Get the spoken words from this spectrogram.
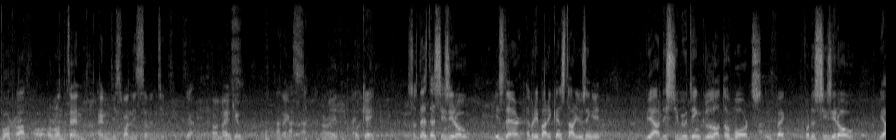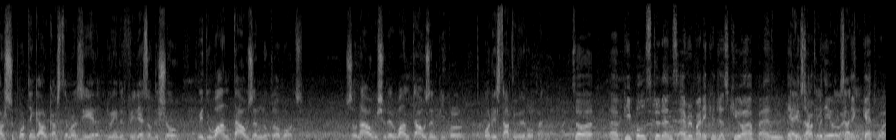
Both are around 10 and this one is 17. Yeah. Oh, Thank you. Thanks. All right. Okay. So that's the C0. It's there. Everybody can start using it. We are distributing a lot of boards. In fact, for the C0, we are supporting our customers here during the three days of the show with 1,000 Nucleo boards. So now we should have 1,000 people already starting the development. So uh, uh, people, students, everybody can just queue up and they can talk with you exactly. and they get one.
